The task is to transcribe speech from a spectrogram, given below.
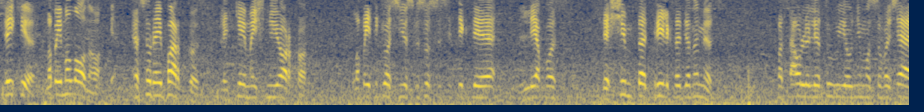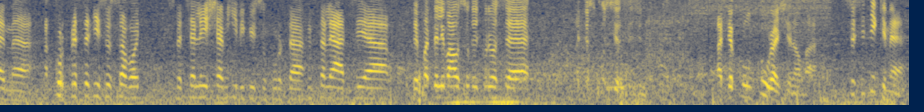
Sveiki, labai malonu. Esu Ray Bartkus, linkėjimai iš New Yorko. Labai tikiuosi jūs visus susitikti Liepos 10-13 dienomis. Pasaulio lietuvių jaunimo suvažiavime, kur pristatysiu savo specialiai šiam įvykiui sukurtą instaliaciją. Taip pat dalyvausiu kai kuriuose diskusijose, žinoma. Apie kultūrą, žinoma. Susitikime.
